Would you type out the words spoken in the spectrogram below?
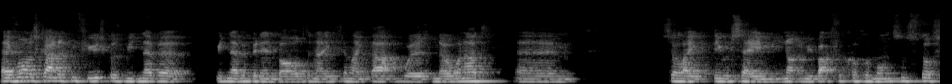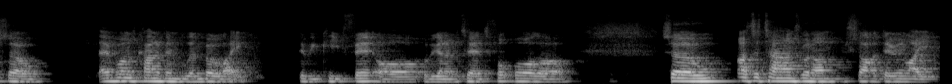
everyone was kind of confused because we'd never we'd never been involved in anything like that, whereas no one had. Um, so like they were saying, you're not gonna be back for a couple of months and stuff. So everyone's kind of in limbo, like, do we keep fit or are we gonna return to football or so as the times went on, we started doing like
